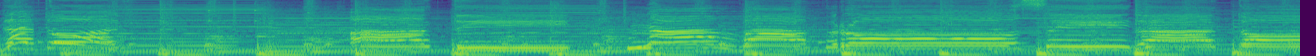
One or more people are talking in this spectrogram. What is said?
готовь. А ты нам вопросы готовь.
